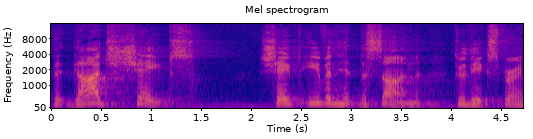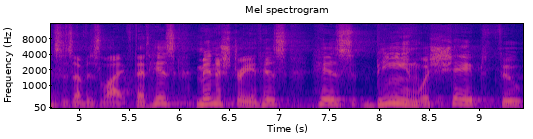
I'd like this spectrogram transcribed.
that God shapes, shaped even the Son through the experiences of his life. That his ministry and his, his being was shaped through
